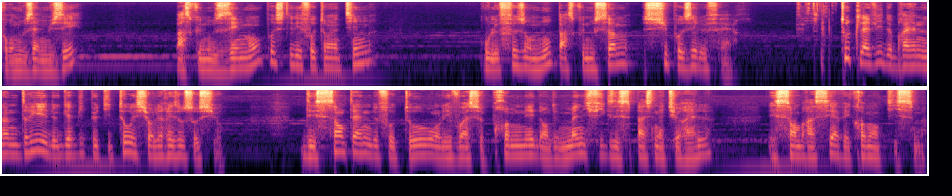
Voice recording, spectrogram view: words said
pour nous amuser, parce que nous aimons poster des photos intimes, ou le faisons-nous parce que nous sommes supposés le faire? Toute la vie de Brian Landry et de Gabi Petito est sur les réseaux sociaux. Des centaines de photos, on les voit se promener dans de magnifiques espaces naturels et s'embrasser avec romantisme.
